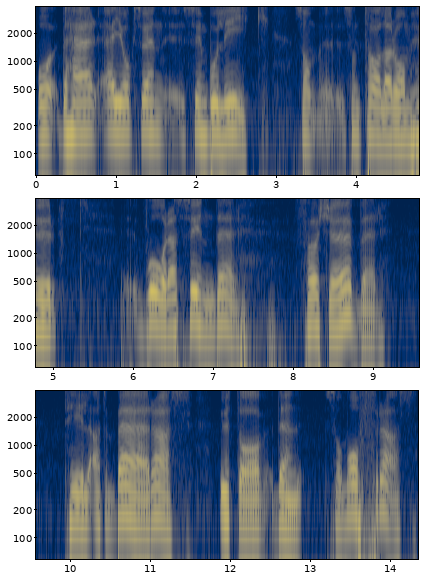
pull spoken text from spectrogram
Och Det här är ju också en symbolik som, som talar om hur våra synder förs över till att bäras utav den som offras.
